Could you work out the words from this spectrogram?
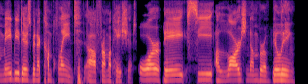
Maybe there's been a complaint uh, from a patient, or they see a large number of billing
